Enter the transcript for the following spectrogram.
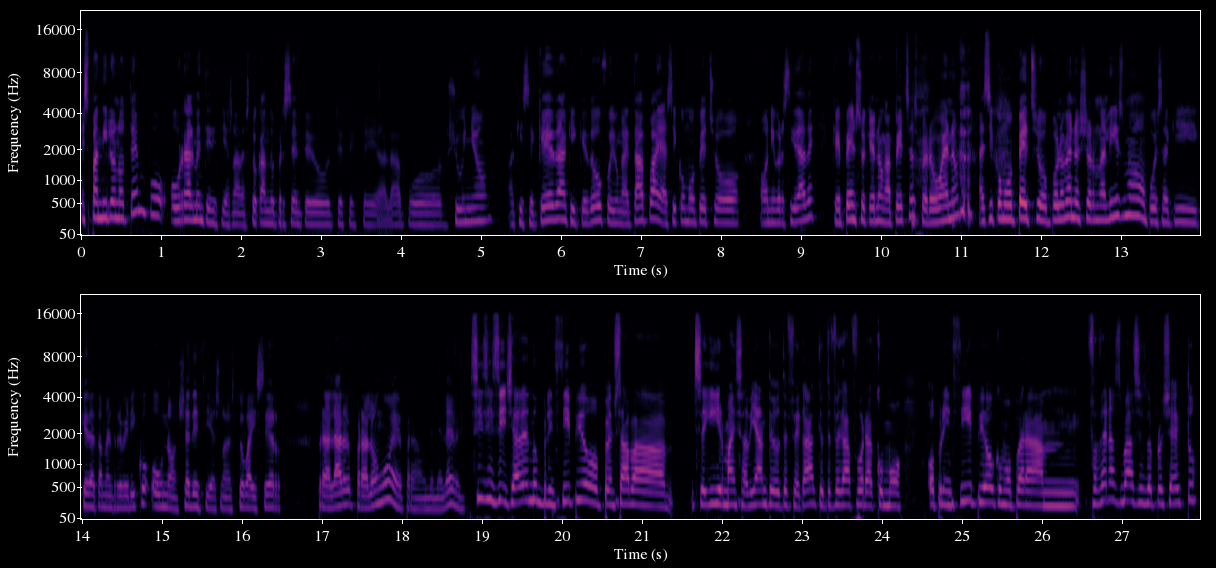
expandilo no tempo ou realmente dicías nada, estocando presente o TFG ala por xuño, aquí se queda, aquí quedou, foi unha etapa e así como pecho a universidade, que penso que non a pechas, pero bueno, así como pecho polo menos xornalismo, pois aquí queda tamén Rebelico ou non, xa decías, non, isto vai ser para lar, para longo e para onde me leve. Sí, sí, sí, xa dende un principio pensaba seguir máis adiante o TFK, que o TFK fora como o principio, como para mm, facer as bases do proxecto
